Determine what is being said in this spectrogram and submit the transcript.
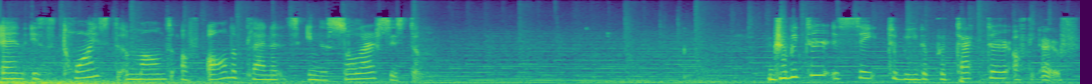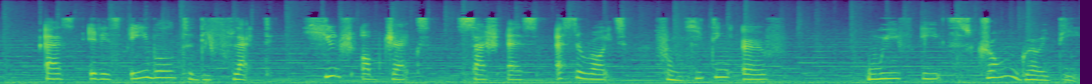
and is twice the amount of all the planets in the solar system. Jupiter is said to be the protector of the Earth, as it is able to deflect huge objects such as asteroids from hitting Earth with its strong gravity.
